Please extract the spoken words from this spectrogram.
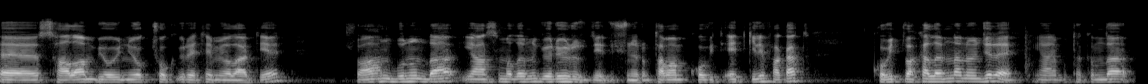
e, sağlam bir oyun yok. Çok üretemiyorlar diye. Şu an bunun da yansımalarını görüyoruz diye düşünüyorum. Tamam Covid etkili fakat Covid vakalarından önce de yani bu takımda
